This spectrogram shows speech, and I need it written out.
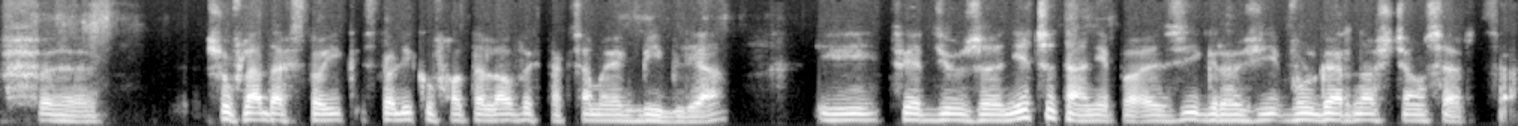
w e, szufladach stolik, stolików hotelowych, tak samo jak Biblia. I twierdził, że nieczytanie poezji grozi wulgarnością serca.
